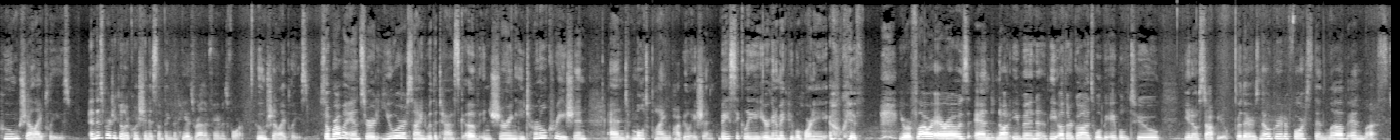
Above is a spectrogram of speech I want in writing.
Whom shall I please? And this particular question is something that he is rather famous for. Whom shall I please? So Brahma answered, You are assigned with the task of ensuring eternal creation and multiplying the population. Basically, you're going to make people horny with your flower arrows, and not even the other gods will be able to, you know, stop you. For there is no greater force than love and lust.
